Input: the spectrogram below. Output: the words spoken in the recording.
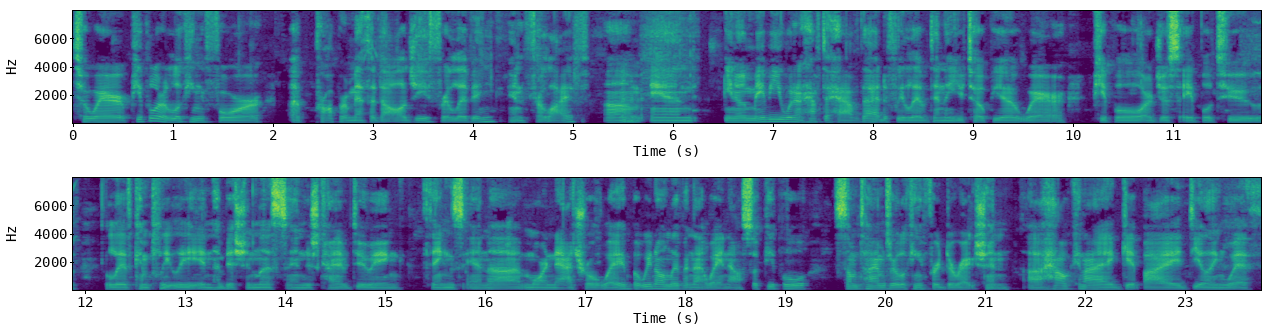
to where people are looking for a proper methodology for living and for life. Um, and you know, maybe you wouldn't have to have that if we lived in a utopia where people are just able to live completely inhibitionless and just kind of doing things in a more natural way. But we don't live in that way now. So people sometimes are looking for direction. Uh, how can I get by dealing with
